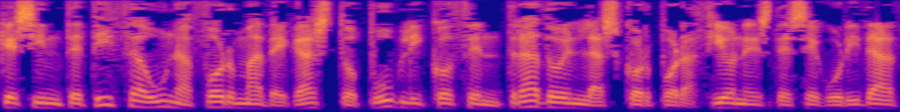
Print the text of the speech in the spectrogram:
que sintetiza una forma de gasto público centrado en las corporaciones de seguridad,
